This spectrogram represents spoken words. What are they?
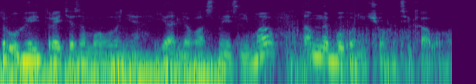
Друге і третє замовлення я для вас не знімав, там не було нічого цікавого.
